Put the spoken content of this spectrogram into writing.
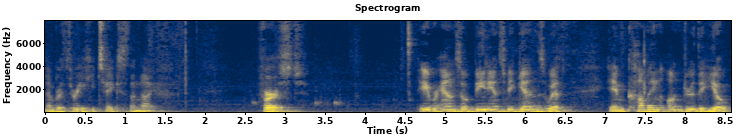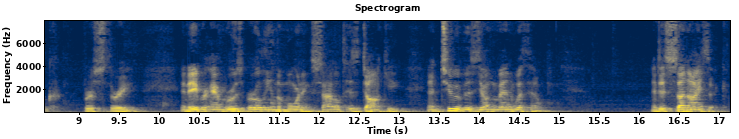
Number three, he takes the knife. First, Abraham's obedience begins with him coming under the yoke. Verse 3. And Abraham rose early in the morning, saddled his donkey, and two of his young men with him, and his son Isaac.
